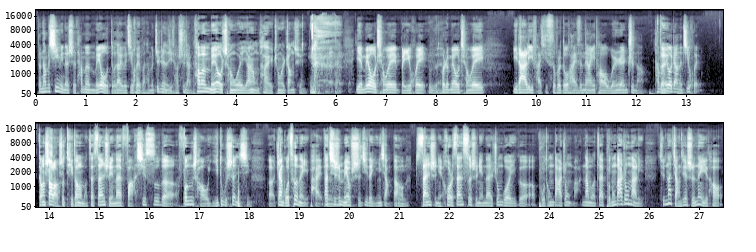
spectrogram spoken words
但他们幸运的是，他们没有得到一个机会把他们真正的这套施展。他们没有成为杨永泰，成为张群，也没有成为北一辉，或者没有成为。意大利法西斯或者德法西斯那样一套文人智囊，他们没有这样的机会。刚沙老师提到了嘛，在三十年代法西斯的风潮一度盛行，呃，《战国策》那一派，它其实没有实际的影响到三十年或者三四十年代中国一个普通大众嘛。那么在普通大众那里，其实那蒋介石那一套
